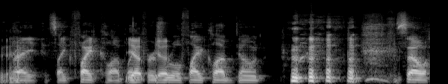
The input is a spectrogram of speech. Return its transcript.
right, it's like Fight Club. Like Yep, first yep. rule, Fight Club, don't. so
